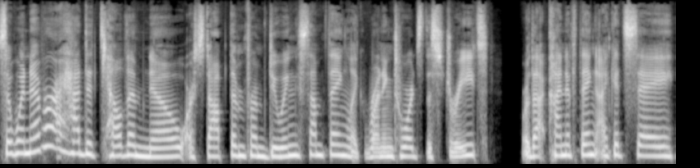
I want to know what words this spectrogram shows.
So, whenever I had to tell them no or stop them from doing something like running towards the street or that kind of thing, I could say,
